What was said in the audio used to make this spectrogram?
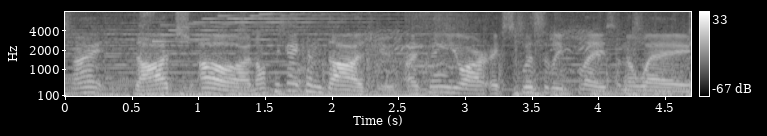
Can I dodge? Oh, I don't think I can dodge you. I think you are explicitly placed in a way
